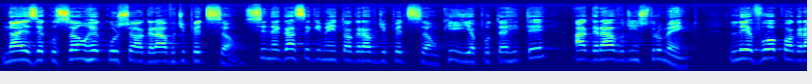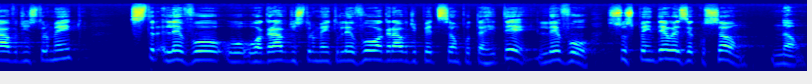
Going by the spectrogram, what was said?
Na execução, recurso é o agravo de petição. Se negar seguimento ao agravo de petição, que ia para o TRT, agravo de instrumento. Levou para o agravo de instrumento, levou o, o, agravo de instrumento, levou o agravo de petição para o TRT? Levou. Suspendeu a execução? Não.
